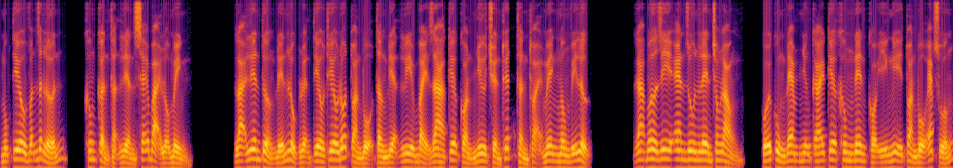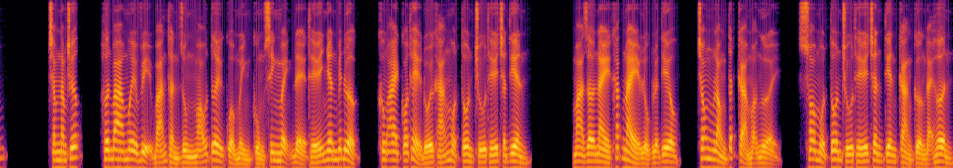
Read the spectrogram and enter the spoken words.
mục tiêu vẫn rất lớn, không cẩn thận liền sẽ bại lộ mình. Lại liên tưởng đến lục luyện tiêu thiêu đốt toàn bộ tầng điện ly bảy ra kia còn như truyền thuyết thần thoại mênh mông vĩ lực. Gaberzien run lên trong lòng, cuối cùng đem những cái kia không nên có ý nghĩ toàn bộ ép xuống. Trăm năm trước, hơn 30 vị bán thần dùng máu tươi của mình cùng sinh mệnh để thế nhân biết được, không ai có thể đối kháng một tôn chú thế chân tiên. Mà giờ này khắc này lục luyện tiêu, trong lòng tất cả mọi người, so một tôn chú thế chân tiên càng cường đại hơn.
